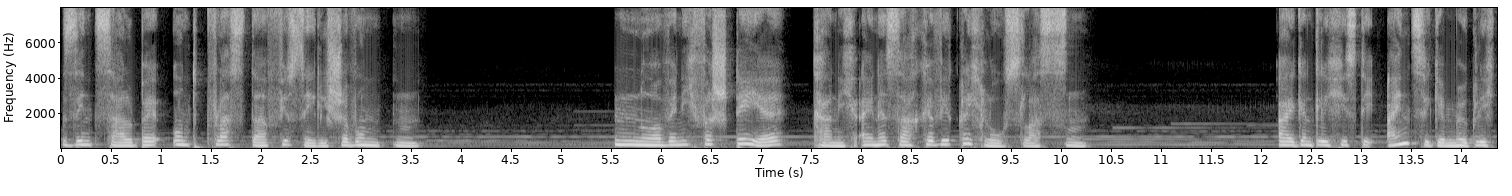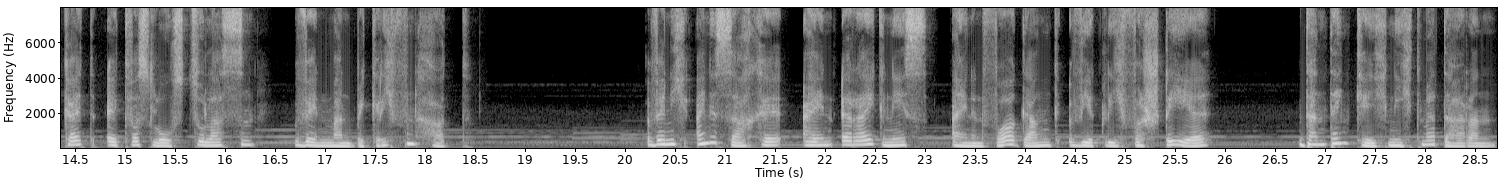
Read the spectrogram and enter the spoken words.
sind Salbe und Pflaster für seelische Wunden. Nur wenn ich verstehe, kann ich eine Sache wirklich loslassen. Eigentlich ist die einzige Möglichkeit, etwas loszulassen, wenn man begriffen hat. Wenn ich eine Sache, ein Ereignis, einen Vorgang wirklich verstehe, dann denke ich nicht mehr daran.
